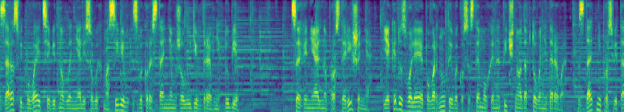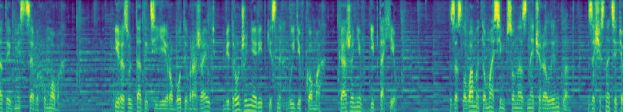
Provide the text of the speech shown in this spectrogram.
зараз відбувається відновлення лісових масивів з використанням жолудів древніх дубів. Це геніально просте рішення, яке дозволяє повернути в екосистему генетично адаптовані дерева, здатні просвітати в місцевих умовах. І результати цієї роботи вражають відродження рідкісних видів комах, кажанів і птахів. За словами Тома Сімпсона з Natural England, за 16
